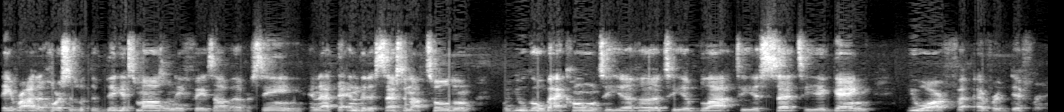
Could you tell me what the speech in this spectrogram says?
They riding horses with the biggest smiles on their face I've ever seen. And at the end of the session, I told them, when you go back home to your hood, to your block, to your set, to your gang, you are forever different.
